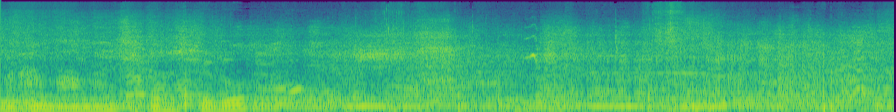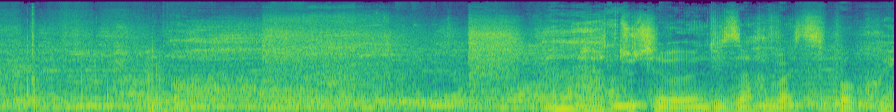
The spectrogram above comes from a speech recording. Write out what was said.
Mamy pierwszy ruch. Ach, Tu trzeba będzie zachować spokój.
